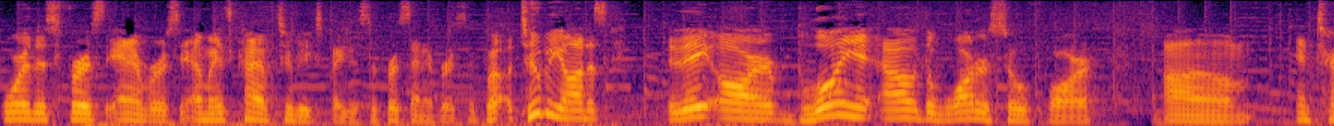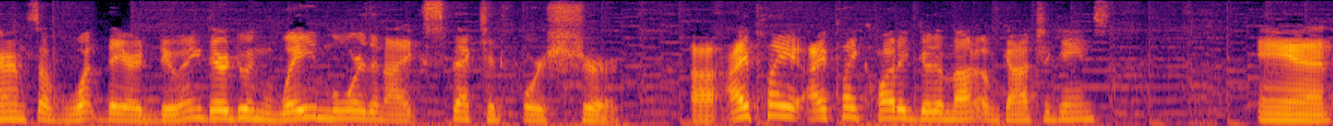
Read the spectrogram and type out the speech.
for this first anniversary. I mean, it's kind of to be expected. It's the first anniversary, but to be honest, they are blowing it out of the water so far. Um, in terms of what they are doing, they're doing way more than I expected for sure. Uh, I play I play quite a good amount of gacha games, and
